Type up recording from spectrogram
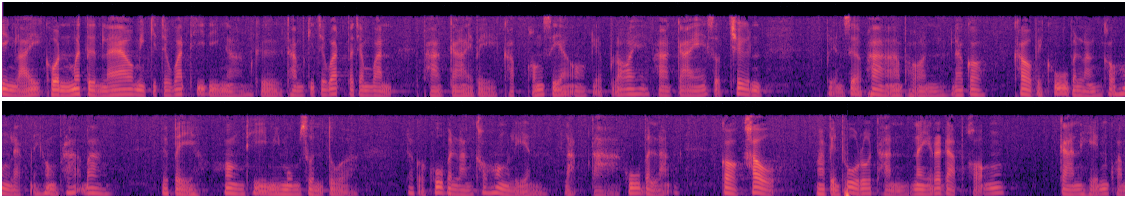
ยิ่งหลายคนเมื่อตื่นแล้วมีกิจวัตรที่ดีงาม คือทำกิจวัตรประจำวันพากายไปขับของเสียออกเรียบร้อยให้พากายให้สดชื่น เปลี่ยนเสื้อผ้าอาภรณ์แล้วก็ เข้าไปคู่บันลังเข้าห้องแลบในห้องพระบ้าง หรือไปห้องที่มีมุมส่วนตัว แล้วก็คู่บันลังเข้าห้องเรียน หลับตาคู่บันลัง ก็เข้ามาเป็นผู้รู้ทันในระดับของการเห็นความ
